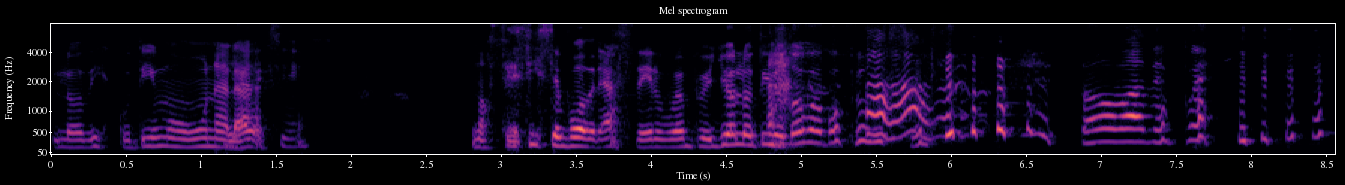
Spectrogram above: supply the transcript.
lo discutimos una a la Ya, vez. sí. No sé si se podrá hacer, weón, pero yo lo tiro todo para postproducción. Todo va después.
